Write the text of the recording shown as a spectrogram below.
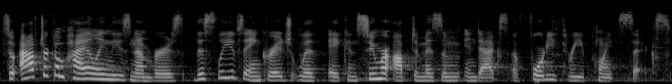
So, after compiling these numbers, this leaves Anchorage with a consumer optimism index of 43.6.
